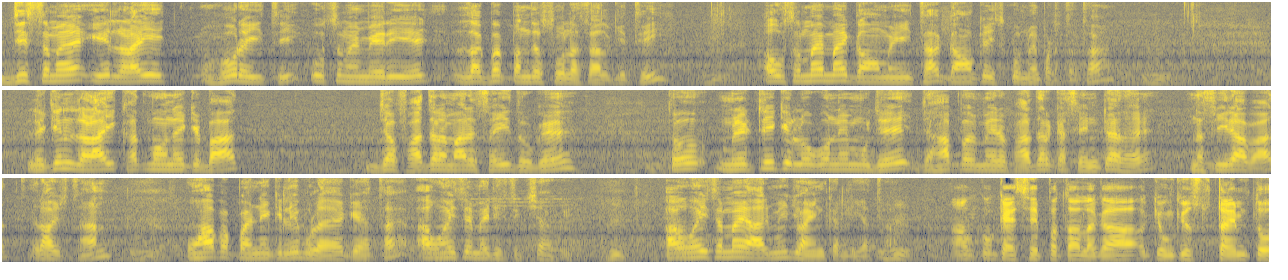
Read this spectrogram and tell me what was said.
जिस समय ये लड़ाई हो रही थी उस समय मेरी एज लगभग पंद्रह सोलह साल की थी। और उस समय मैं गाँव में ही था गाँव के स्कूल में पढ़ता था। लेकिन लड़ाई ख़त्म होने के बाद जब फादर हमारे शहीद हो गए तो मिलिट्री के लोगों ने मुझे जहाँ पर मेरे फादर का सेंटर है नसीराबाद राजस्थान वहाँ पर पढ़ने के लिए बुलाया गया था। और वहीं से मेरी शिक्षा हुई। और वहीं से मैं आर्मी ज्वाइन कर लिया था। आपको कैसे पता लगा? क्योंकि उस टाइम तो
